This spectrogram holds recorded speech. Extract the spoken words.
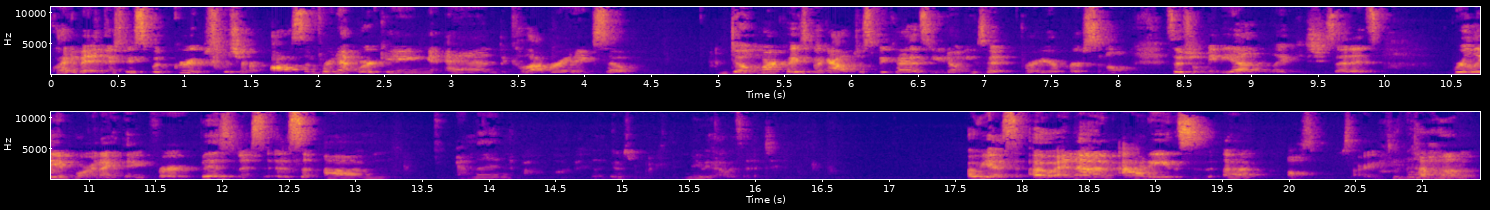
quite a bit. And there's facebook groups which are awesome for networking and collaborating. So don't mark facebook out just because you don't use it for your personal social media. Like she said it's really important i think for businesses. Um, and then oh, i feel like there's one more thing maybe that was it. Oh yes. Oh and um, addie this is uh, sorry. Um,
